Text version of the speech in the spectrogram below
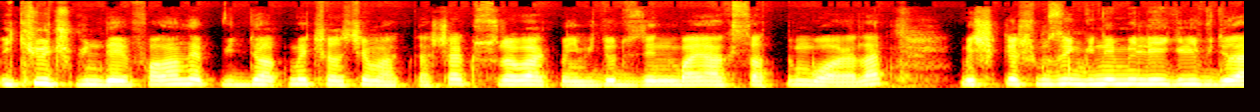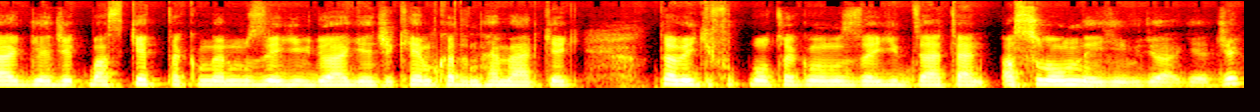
2-3 günde falan hep video atmaya çalışacağım arkadaşlar. Kusura bakmayın video düzenini bayağı aksattım bu aralar. Beşiktaş'ımızın gündemiyle ilgili videolar gelecek. Basket takımlarımızla ilgili videolar gelecek. Hem kadın hem erkek. Tabii ki futbol takımımızla ilgili zaten asıl onunla ilgili videolar gelecek.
